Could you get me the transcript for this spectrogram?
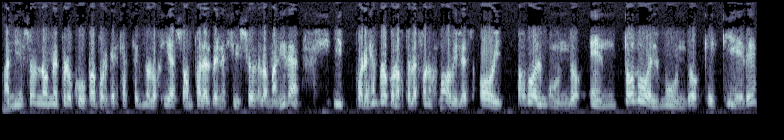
A mí eso no me preocupa porque estas tecnologías son para el beneficio de la humanidad. Y por ejemplo con los teléfonos móviles, hoy todo el mundo, en todo el mundo que quiere,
